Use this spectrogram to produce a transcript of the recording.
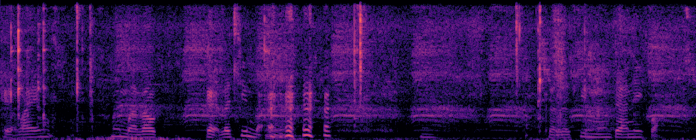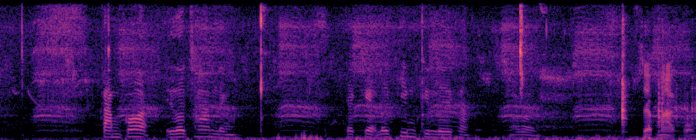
แกะไว้ไม่เหมือนเราแกะแล้วชิมอะอืมแกะแล้วชิมมันจะอันนี่กว่า ตำก็อรสชาติหนึ่งแต่แกะแล้วกิ้มกินเลยค่ะอร่อยแซ่บมากผม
